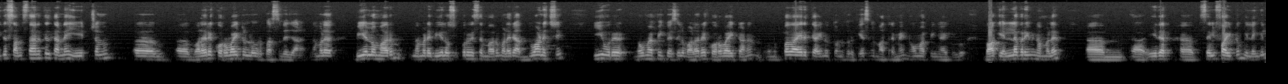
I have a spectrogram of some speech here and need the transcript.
ഇത് സംസ്ഥാനത്തിൽ തന്നെ ഏറ്റവും വളരെ കുറവായിട്ടുള്ള ഒരു പെർസെന്റേജ് ആണ്. നമ്മൾ ബി എൽ ഒമാരും നമ്മുടെ ബി എൽ ഒ സൂപ്പർവൈസർമാരും വളരെ അധ്വാനിച്ച് ഈ ഒരു നോ മാപ്പിംഗ് കേസുകൾ വളരെ കുറവായിട്ടാണ്. മുപ്പതായിരത്തി അഞ്ഞൂറ്റി തൊണ്ണൂറ് കേസുകൾ മാത്രമേ നോ മാപ്പിംഗ് ആയിട്ടുള്ളൂ. ബാക്കി എല്ലാവരെയും നമ്മൾ either സെൽഫായിട്ടും ഇല്ലെങ്കിൽ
